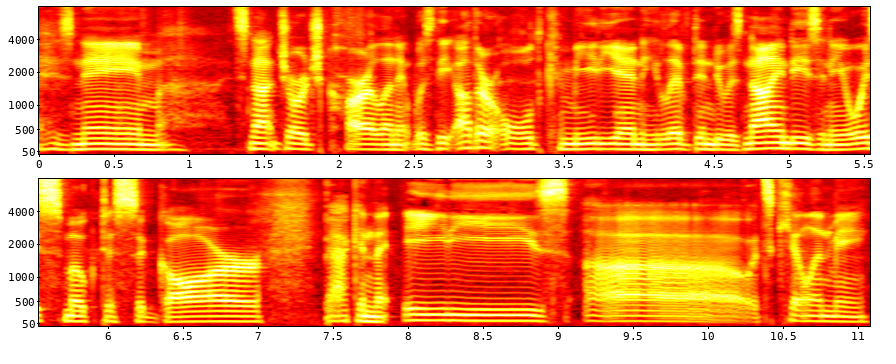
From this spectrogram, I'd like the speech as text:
his name. It's not George Carlin. It was the other old comedian. He lived into his 90s and he always smoked a cigar back in the 80s. Oh, it's killing me.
